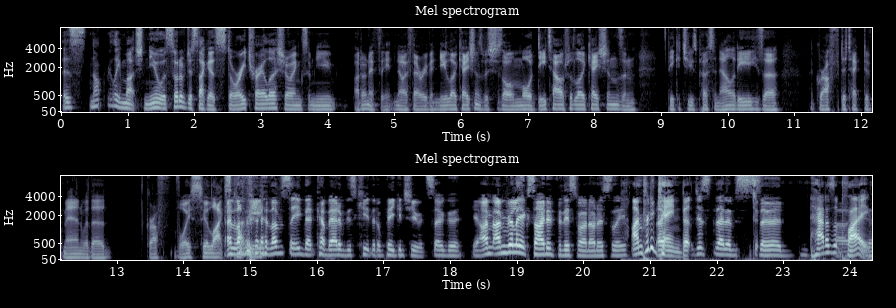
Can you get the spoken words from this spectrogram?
There's not really much new. It was sort of just like a story trailer showing some new. I don't know if they know if they're even new locations, but it's just all more detail to the locations and Pikachu's personality. He's a, a gruff detective man with a gruff voice who likes I love coffee. I love seeing that come out of this cute little Pikachu. It's so good. Yeah, I'm I'm really excited for this one, honestly. I'm pretty Like, keen, but Just that absurd. how does it uh, play? yeah.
